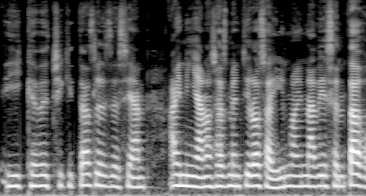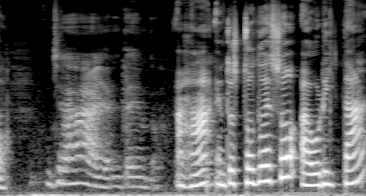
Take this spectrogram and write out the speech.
y que de chiquitas les decían, ay niña, no seas mentirosa, ahí no hay nadie sentado. Ya, ya entiendo. Ajá, entonces todo eso ahorita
